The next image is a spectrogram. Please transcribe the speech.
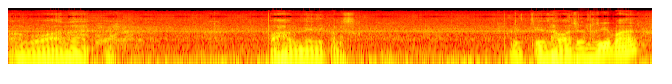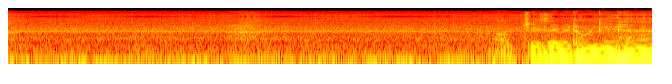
अब वो आ रहा है। बाहर नहीं निकल सकता। बड़ी तेज़ हवा चल रही है बाहर अब चीज़ें भी ढूंढनी है।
